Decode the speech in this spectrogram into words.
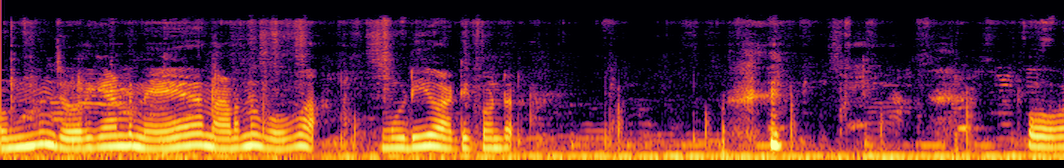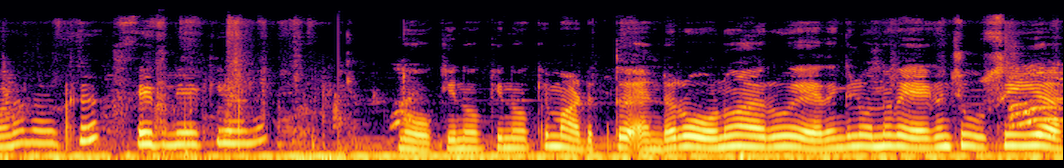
ഒന്നും ചോദിക്കാണ്ട് നേരെ നടന്നു പോവുക. മുടി വാട്ടിക്കൊണ്ട്. പോണ നമുക്ക്. ഇതിലേക്കാണ് നോക്കി നോക്കി നോക്കി. മടുത്ത്. എന്റെ റോണും ആരും ഏതെങ്കിലും ഒന്ന് വേഗം ചൂസ് ചെയ്യുക.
